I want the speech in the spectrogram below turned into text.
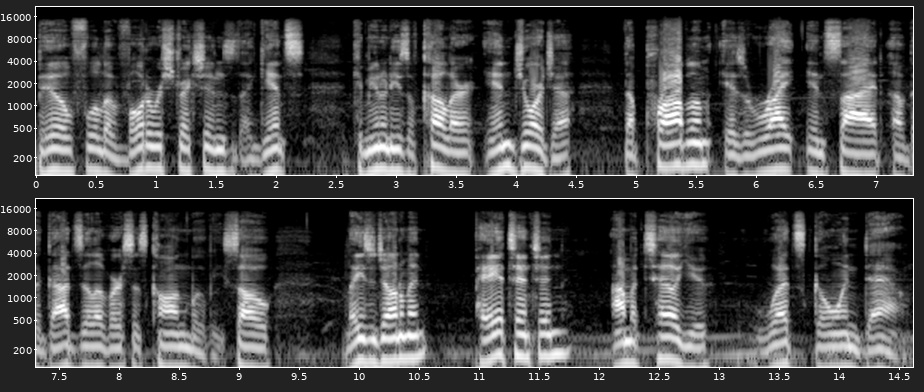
bill full of voter restrictions against communities of color in Georgia, the problem is right inside of the Godzilla versus Kong movie. So, ladies and gentlemen, pay attention. I'm going to tell you what's going down.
